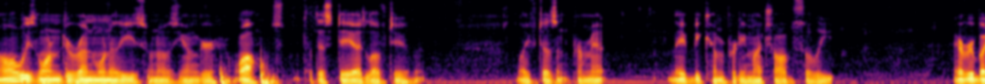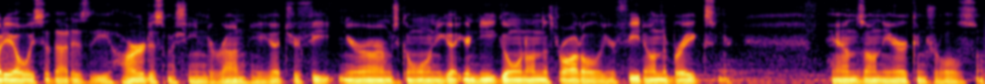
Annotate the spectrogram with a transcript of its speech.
I always wanted to run one of these when I was younger. Well, to this day I'd love to, but life doesn't permit. They've become pretty much obsolete. Everybody always said that is the hardest machine to run. You got your feet and your arms going, you got your knee going on the throttle, your feet on the brakes, and your hands on the air controls. So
